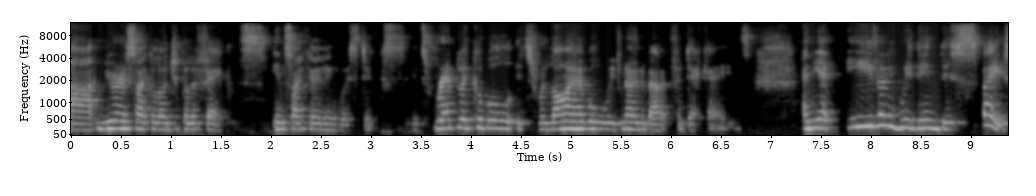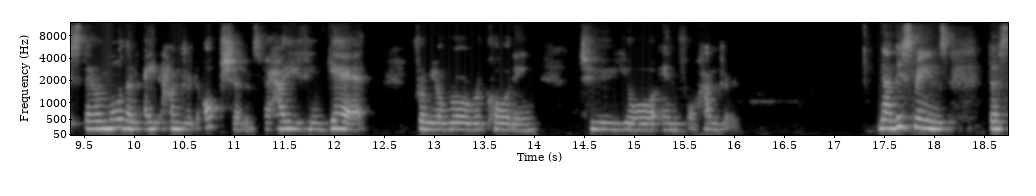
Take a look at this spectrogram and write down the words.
uh, neuropsychological effects in psycholinguistics. It's replicable, it's reliable, we've known about it for decades. And yet even within this space, there are more than 800 options for how you can get from your raw recording to your N400. Now this means the,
